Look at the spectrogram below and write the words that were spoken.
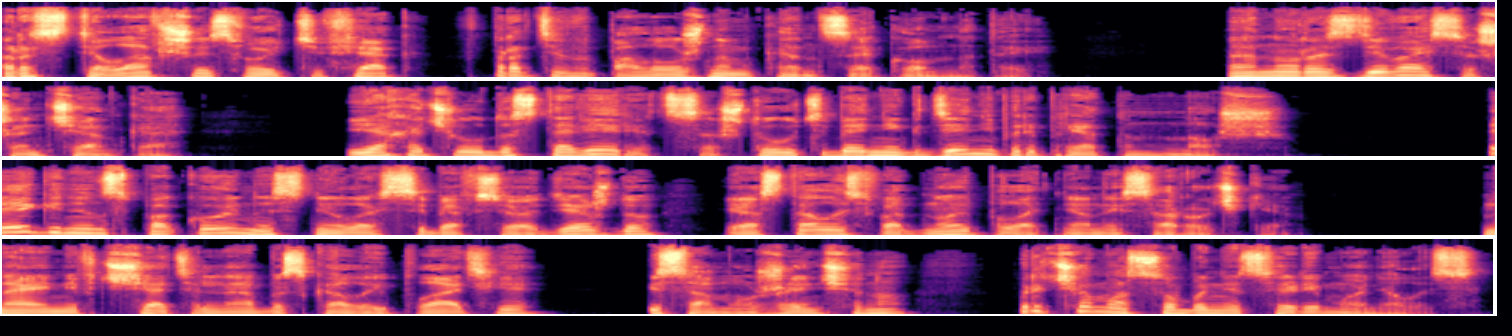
расстилавший свой тюфяк в противоположном конце комнаты. «А ну, раздевайся, шанчанка. Я хочу удостовериться, что у тебя нигде не припрятан нож». Эгенин спокойно сняла с себя всю одежду и осталась в одной полотняной сорочке. Найниф тщательно обыскала и платье, и саму женщину, причем особо не церемонилась.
